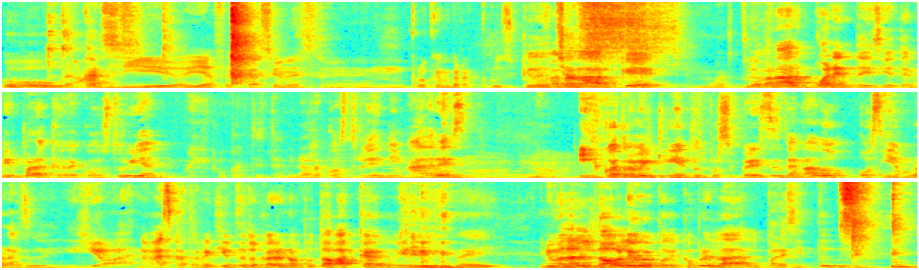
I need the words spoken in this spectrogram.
Hubo Ah, huracanes. sí, hay afectaciones en, creo que en Veracruz. Que le van a dar, ¿qué? muertes, Le van a dar 47 mil para que reconstruyan. Con 47 mil no reconstruyen ni madres. No, güey, No. no. Y 4500 por si perdiste ganado o siembras, güey. Y yo, ah, no más, 4500 lo que vale una puta vaca, güey. Sí, güey. Y no me dan el doble, güey, porque compre la, el parecito, güey.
